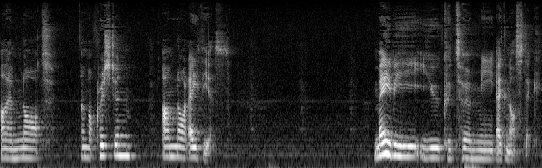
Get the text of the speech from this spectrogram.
I'm not I'm not Christian, I'm not atheist. Maybe you could term me agnostic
